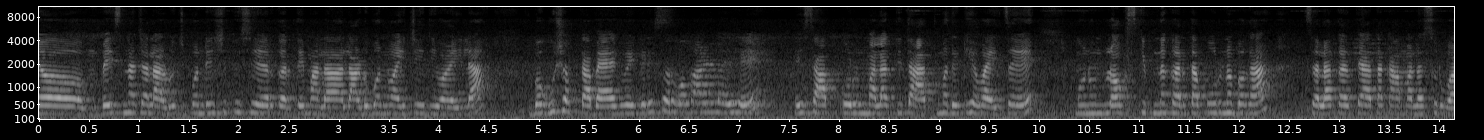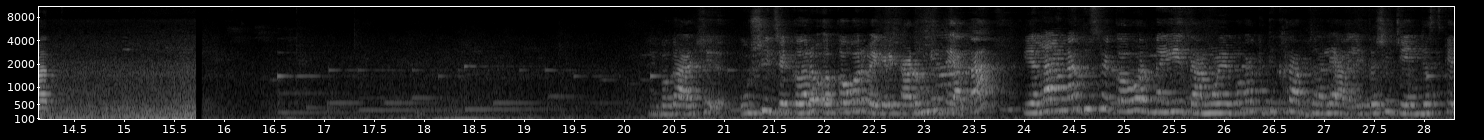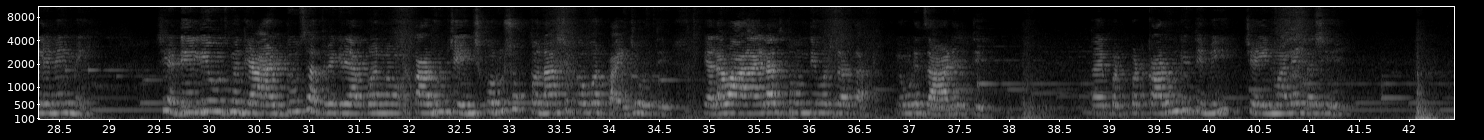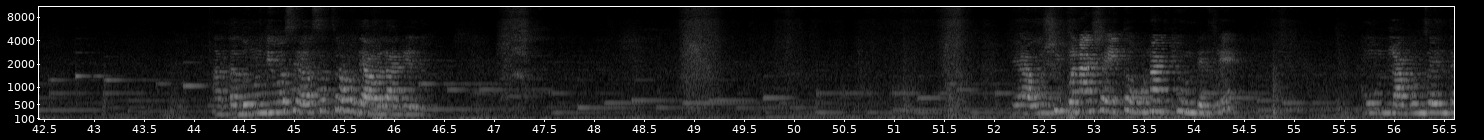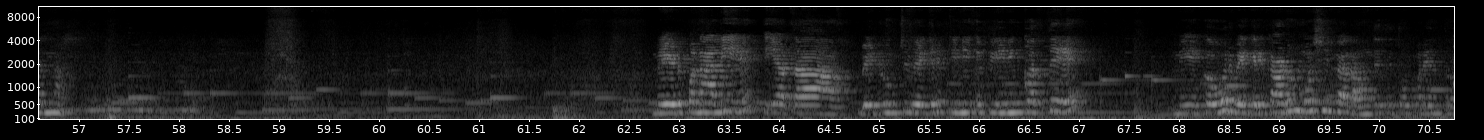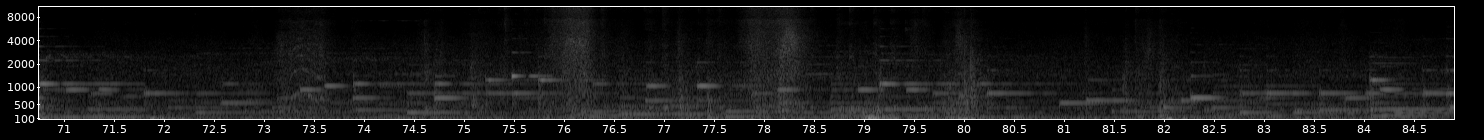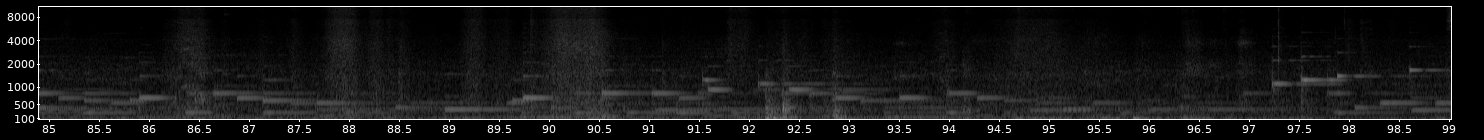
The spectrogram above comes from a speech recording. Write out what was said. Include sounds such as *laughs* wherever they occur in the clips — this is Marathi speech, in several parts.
बेसनाच्या लाडूची पण रेसिपी शेअर करते. मला लाडू बनवायचे दिवाळीला. बघू शकता बॅग वगैरे सर्व काढलं हे. हे साफ करून मला तिथं आतमध्ये ठेवायचं आहे म्हणून ब्लॉग स्किप न करता पूर्ण बघा. चला करते आता कामाला सुरुवात. बघा असे उशीचे कर कवर वगैरे काढून घेते आता. याला ना दुसरे कवर नाही त्यामुळे बघा किती खराब झाले आले तसे चेंजेस केले नाही मी. जे डेली यूज म्हणजे आठ दिवसात वगैरे आपण काढून चेंज करू शकतो ना असे कवर पाहिजे होते. याला वाळायलाच दोन दिवस जातात. एवढे जाड आहेत ते. काय पटपट काढून घेते मी. चेन वाले तसे आता दोन दिवस हे असंच राहू द्यावं लागेल. या उशी पण अशा इथं उन्हात ठेवून देते. ऊन लागून जाईल त्यांना. मेड पण आली आहे. ती आता बेडरूमची वगैरे क्लिनिंग क्लिनिंग करते. मी कव्हर वगैरे काढून मशीनला लावून देते तोपर्यंत.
